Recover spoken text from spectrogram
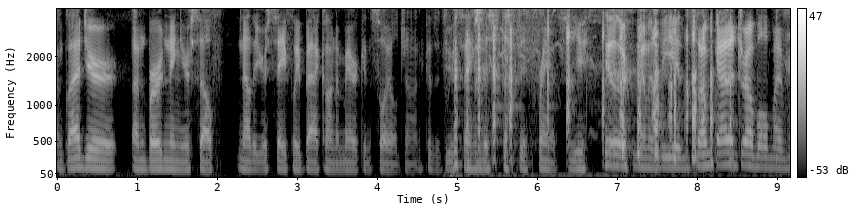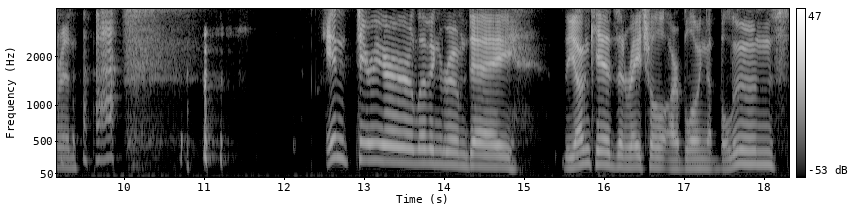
I'm glad you're unburdening yourself now that you're safely back on American soil, John. Because if you're saying this stuff in France, you, you're going to be in some kind of trouble, my friend. Interior living room day. The young kids and Rachel are blowing up balloons.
